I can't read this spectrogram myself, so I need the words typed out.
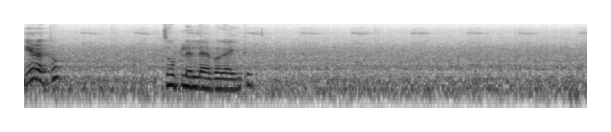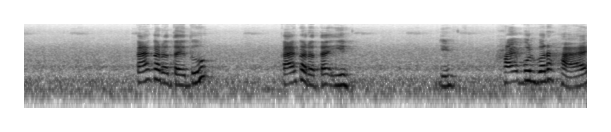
ये रतू. झोपलेलं आहे बघा इथे. काय करत आहे तू? काय करत आहे? ये. ये. हाय बोल बरं. हाय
